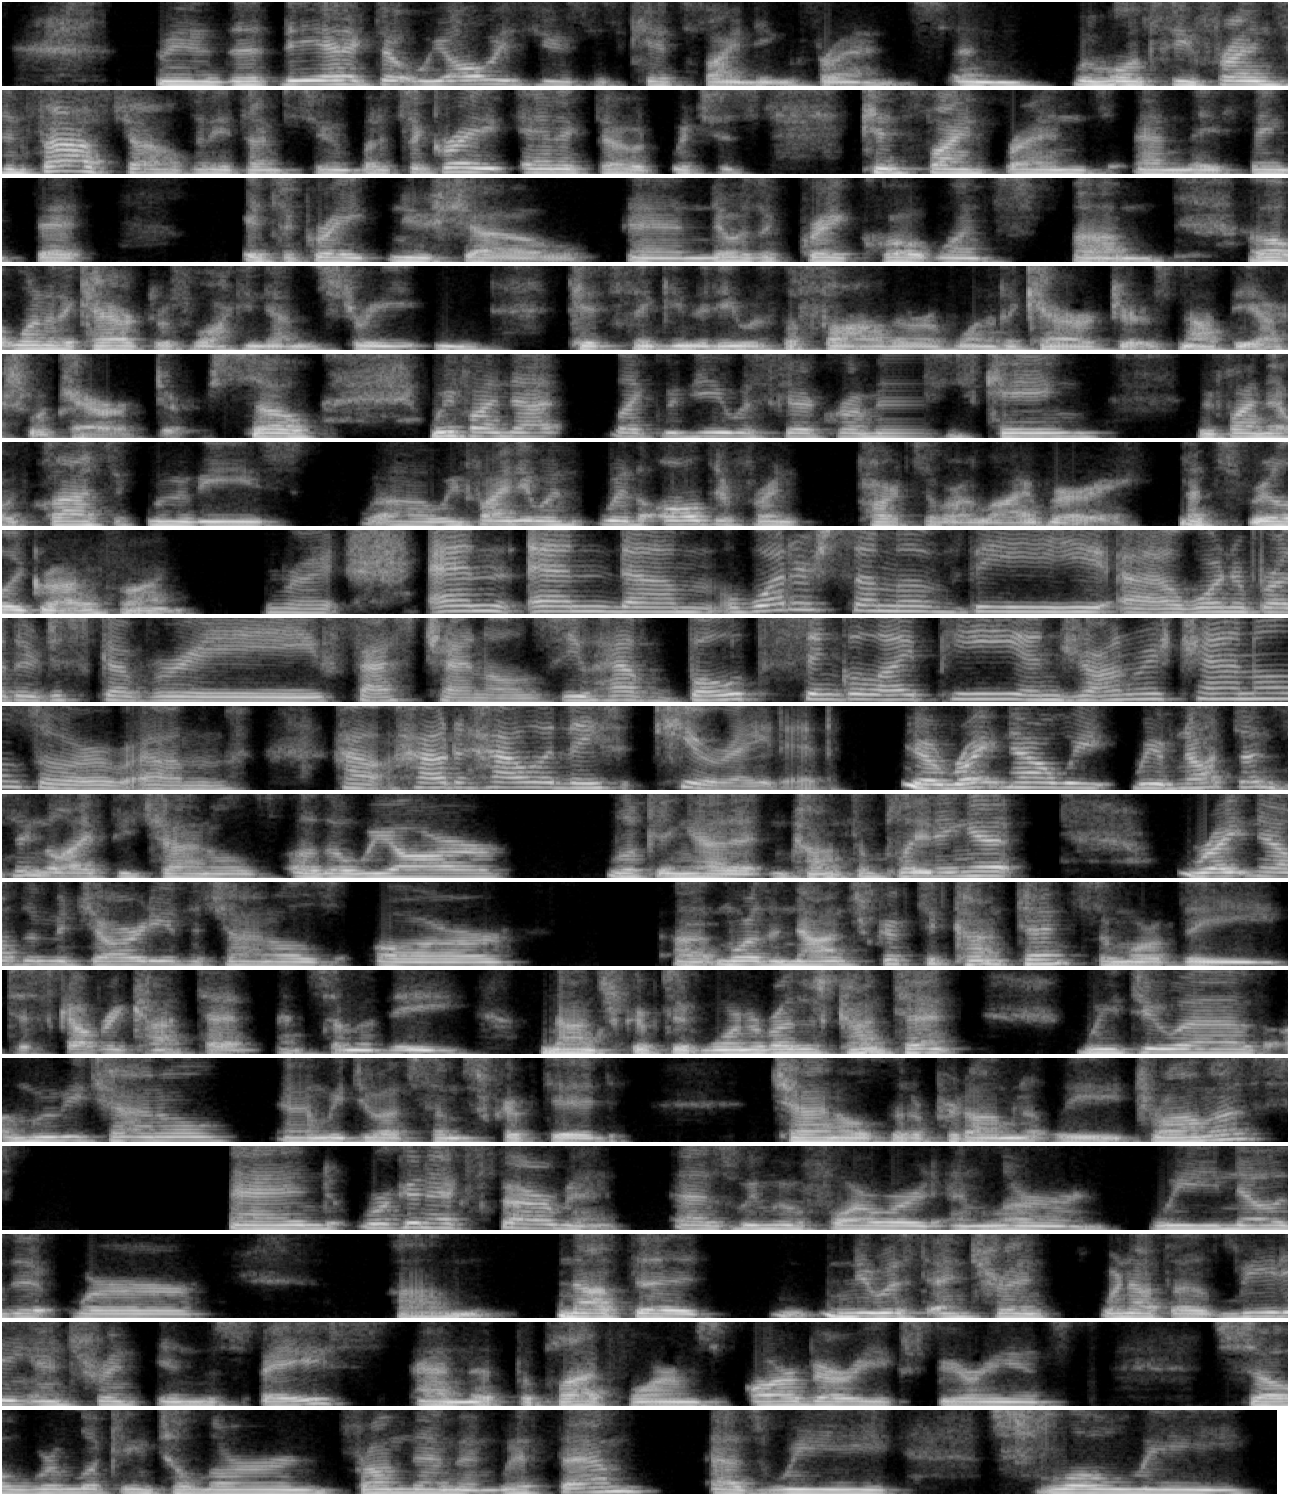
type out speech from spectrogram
i mean the, the anecdote we always use is kids finding friends and we won't see friends in fast channels anytime soon but it's a great anecdote which is kids find friends and they think that it's a great new show and there was a great quote once um, about one of the characters walking down the street and kids thinking that he was the father of one of the characters not the actual character so we find that like with you with scarecrow mrs king we find that with classic movies. Uh, we find it with with all different parts of our library. That's really gratifying. Right, and and um, what are some of the uh, Warner Brother Discovery fast channels? You have both single IP and genre channels, or um, how how do, how are they curated? Yeah, right now we we have not done single IP channels, although we are looking at it and contemplating it. Right now, the majority of the channels are uh, more the non-scripted content, so more of the discovery content and some of the non-scripted Warner Brothers content. We do have a movie channel and we do have some scripted channels that are predominantly dramas. And we're going to experiment as we move forward and learn. We know that we're um, not the newest entrant, we're not the leading entrant in the space, and that the platforms are very experienced. So we're looking to learn from them and with them as we slowly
